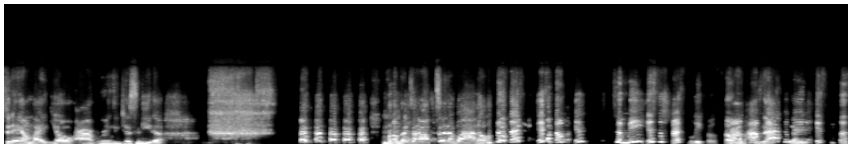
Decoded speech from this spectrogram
today. I'm like, yo, I really just need a from the top to the bottom. It's some it to me, it's a stress reliever. So Um, if I'm exactly. masturbating, it's because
